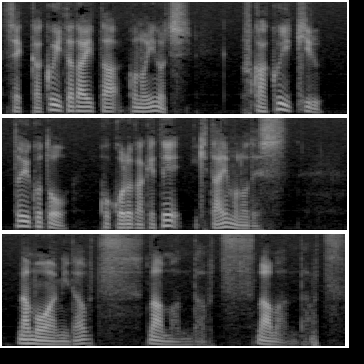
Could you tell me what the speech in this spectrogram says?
せっかくいただいたこの命深く生きるということを心がけていきたいものです。ナモアミダ仏、ナマンダ仏、ナマンダ仏。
